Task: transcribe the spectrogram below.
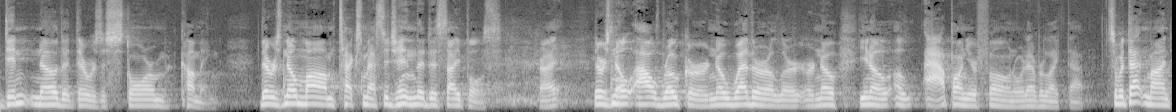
didn't know that there was a storm coming. There was no mom text messaging the disciples, right? There was no Al Roker, or no weather alert, or no, you know, app on your phone, or whatever like that. So with that in mind,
